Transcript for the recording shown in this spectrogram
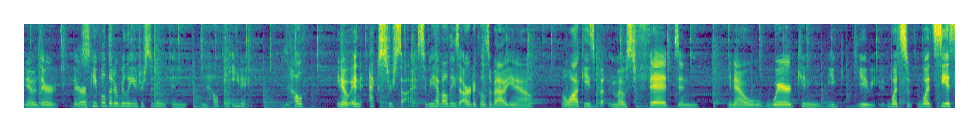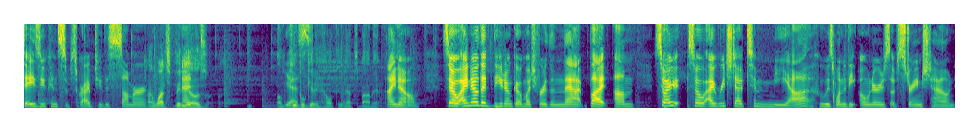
You know, there there are people that are really interested in, in, in healthy eating, health, you know, and exercise. So we have all these articles about, you know, Milwaukee's most fit and you know where can you you what's what CSAs you can subscribe to this summer. I watch videos of Yes. people getting healthy. That's about it. I know. So I know that you don't go much further than that, but um, so I so I reached out to Mia, who is one of the owners of Strange Town,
